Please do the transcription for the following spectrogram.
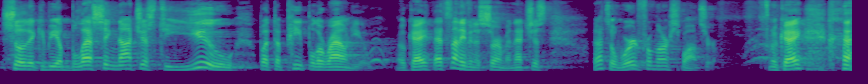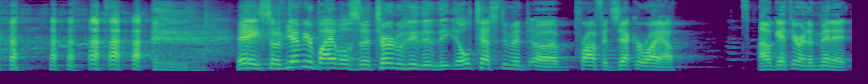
so that it can be a blessing not just to you, but the people around you. Okay? That's not even a sermon. That's just that's a word from our sponsor. Okay? hey, so if you have your Bibles, uh, turn with me to the Old Testament uh, prophet Zechariah. I'll get there in a minute.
